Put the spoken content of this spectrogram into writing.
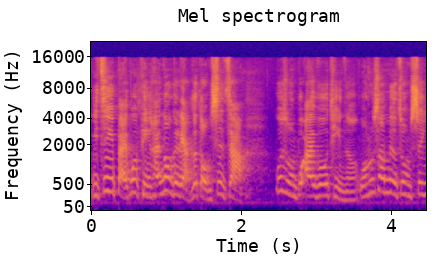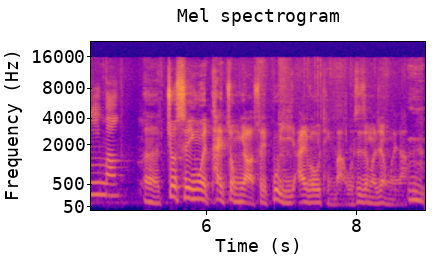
以至于摆不平，还弄个两个董事长，为什么不 i voting 呢？网络上没有这种声音吗？呃，就是因为太重要，所以不宜 i voting 吧，我是这么认为啦。嗯，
